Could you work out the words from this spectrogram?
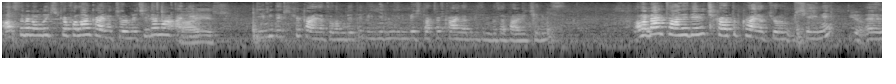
Aslında ben 10 dakika falan kaynatıyorum reçeli ama annem Hayır. 20 dakika kaynatalım dedi. Bir 20-25 dakika kaynadı bizim bu sefer reçelimiz. Ama ben tanelerini çıkartıp kaynatıyorum şeyini, Yok. e,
